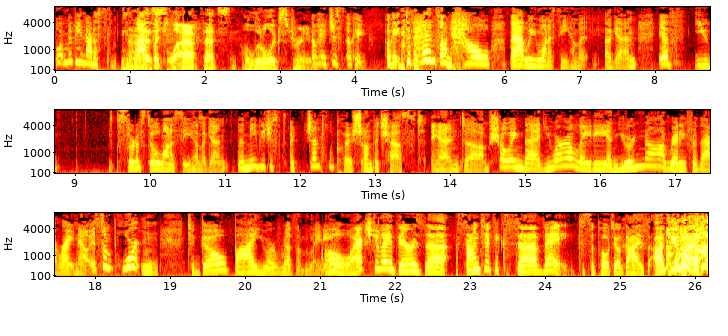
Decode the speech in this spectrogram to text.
or maybe not a sl- Not slap, a but slap. That's a little extreme. Okay, just okay. Okay, depends on how badly you want to see him a- again. If you sort of still want to see him again, then maybe just a gentle push on the chest and um, showing that you are a lady and you're not ready for that right now. It's important to go by your rhythm, lady. Oh, actually, there is a scientific survey to support your guys' argument.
